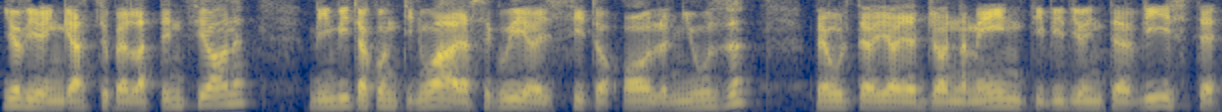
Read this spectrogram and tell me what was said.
Io vi ringrazio per l'attenzione, vi invito a continuare a seguire il sito All News per ulteriori aggiornamenti, video interviste,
